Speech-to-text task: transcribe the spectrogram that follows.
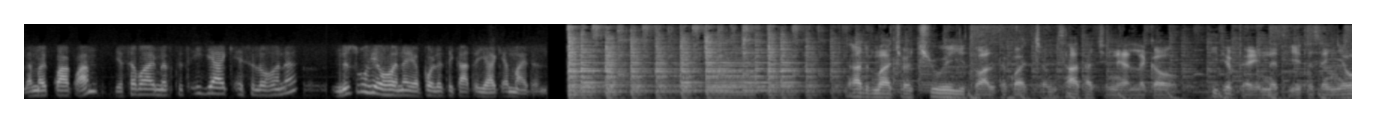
ለመቋቋም የሰብአዊ መብት ጥያቄ ስለሆነ ንጹህ የሆነ የፖለቲካ ጥያቄም አይደለም። አድማጮች፣ ውይይቱ አልተቋጨም። ሰዓታችን ያለቀው ኢትዮጵያዊነት የተሰኘው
